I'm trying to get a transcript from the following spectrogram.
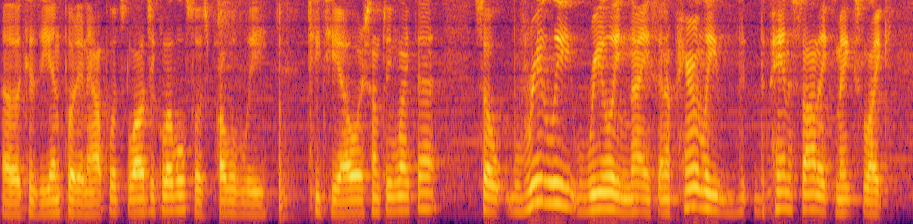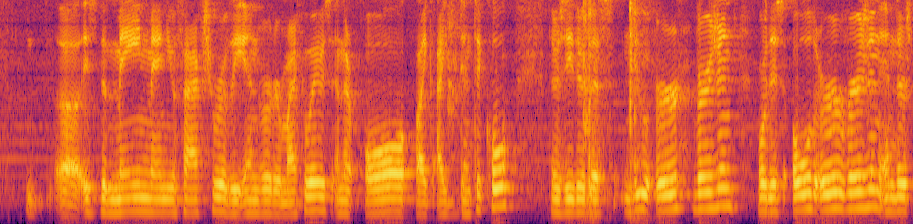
because uh, the input and output's logic level, so it's probably TTL or something like that. So really, really nice. And apparently, the, the Panasonic makes like uh, is the main manufacturer of the inverter microwaves, and they're all like identical. There's either this newer version or this older version, and there's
